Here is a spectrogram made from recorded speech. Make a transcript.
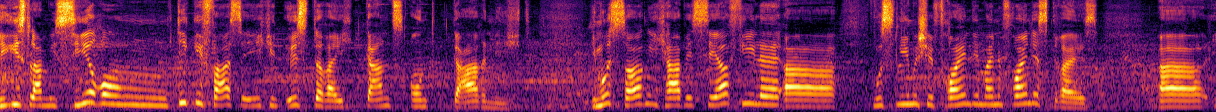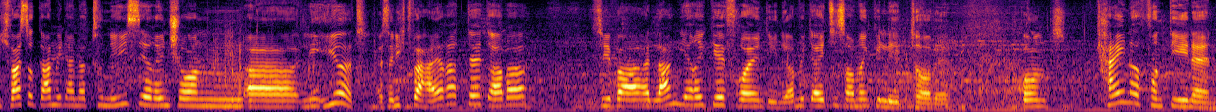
die Islamisierung, die Gefahr sehe ich in Österreich ganz und gar nicht. Ich muss sagen, ich habe sehr viele äh, muslimische Freunde in meinem Freundeskreis. Äh, ich war sogar mit einer Tunesierin schon äh, liiert, also nicht verheiratet, aber Sie war eine langjährige Freundin, ja, mit der ich zusammen gelebt habe. Und keiner von denen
